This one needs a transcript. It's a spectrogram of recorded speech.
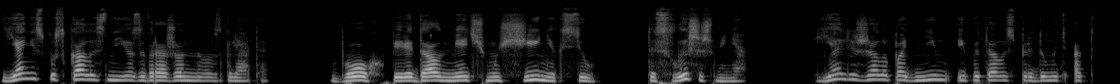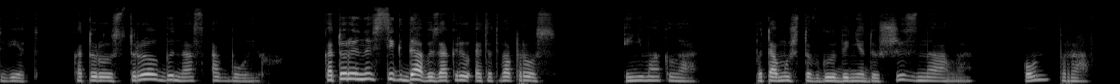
Я не спускала с нее завороженного взгляда. Бог передал меч мужчине, Ксю. Ты слышишь меня? Я лежала под ним и пыталась придумать ответ, который устроил бы нас обоих, который навсегда бы закрыл этот вопрос. И не могла, потому что в глубине души знала, он прав.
